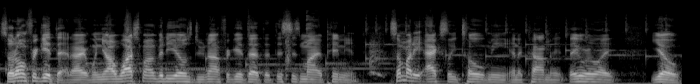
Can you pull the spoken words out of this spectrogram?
So don't forget that. All right. When y'all watch my videos, do not forget that that this is my opinion. Somebody actually told me in a comment. They were like, "Yo."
